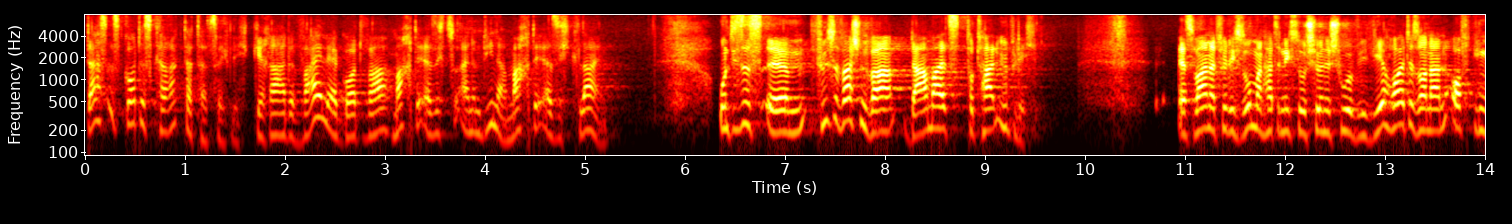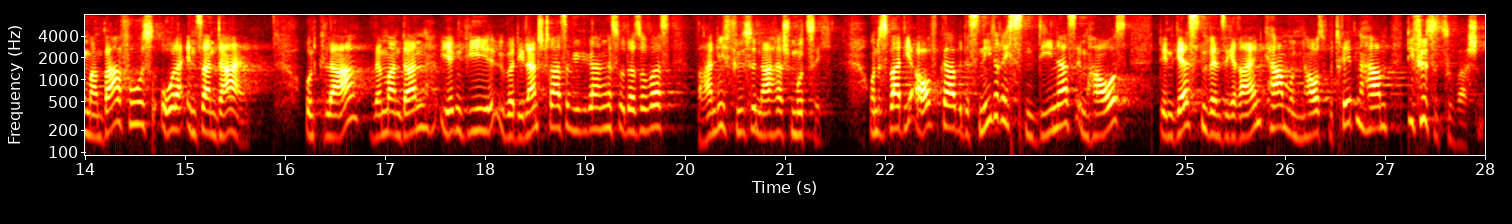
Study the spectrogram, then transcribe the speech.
Das ist Gottes Charakter tatsächlich. Gerade weil er Gott war, machte er sich zu einem Diener, machte er sich klein. Und dieses ähm, Füßewaschen war damals total üblich. Es war natürlich so, man hatte nicht so schöne Schuhe wie wir heute, sondern oft ging man barfuß oder in Sandalen. Und klar, wenn man dann irgendwie über die Landstraße gegangen ist oder sowas, waren die Füße nachher schmutzig. Und es war die Aufgabe des niedrigsten Dieners im Haus, den Gästen, wenn sie reinkamen und ein Haus betreten haben, die Füße zu waschen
